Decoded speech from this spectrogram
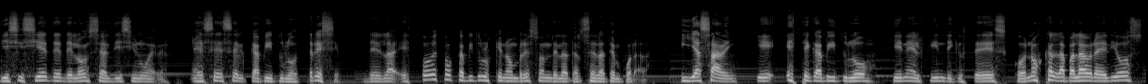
17 del 11 al 19. Ese es el capítulo 13. De la, todos estos capítulos que nombré son de la tercera temporada. Y ya saben que este capítulo tiene el fin de que ustedes conozcan la palabra de Dios,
